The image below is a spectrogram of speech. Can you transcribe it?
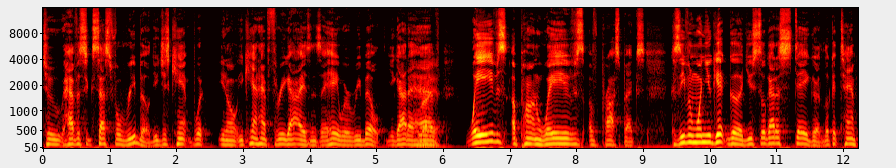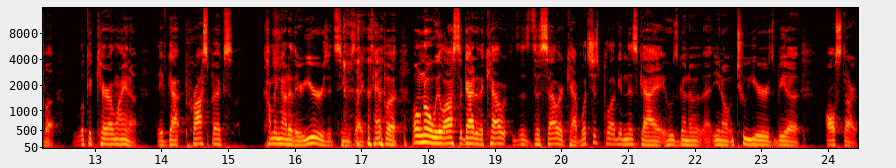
to have a successful rebuild. You just can't put, you know, you can't have three guys and say, "Hey, we're rebuilt." You got to have Right. Waves upon waves of prospects. Because even when you get good, you still got to stay good. Look at Tampa. Look at Carolina. They've got prospects coming out of their ears. It seems like Tampa. oh no, we lost a guy to the, cal- the the salary cap. Let's just plug in this guy who's gonna, you know, in two years be a all star.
